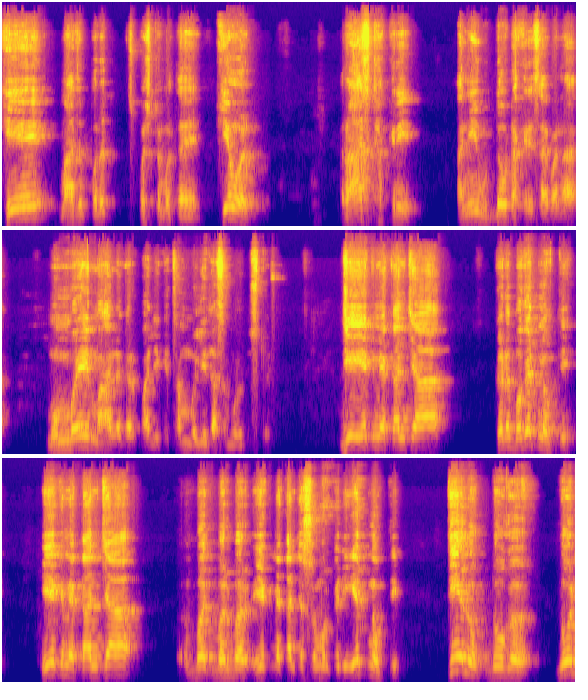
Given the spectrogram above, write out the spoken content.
हे माझं परत स्पष्ट मत आहे. केवळ राज ठाकरे आणि उद्धव ठाकरे साहेबांना मुंबई महानगरपालिकेचा मलिदा समोर दिसतोय. जे एकमेकांच्या कडे बघत नव्हते एकमेकांच्या बरोबर एकमेकांच्या समोर कधी येत नव्हते. ते लोक दोघं दोन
